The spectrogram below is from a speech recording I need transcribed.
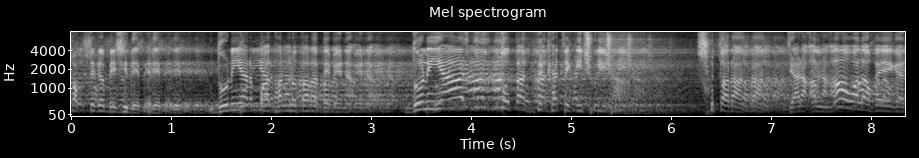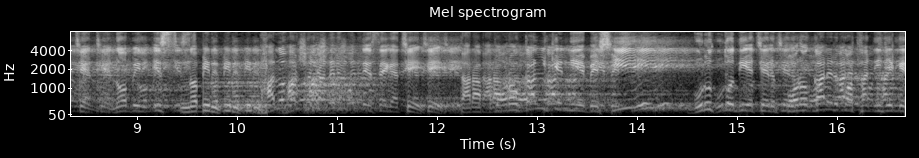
সব থেকে বেশি দেবে। দুনিয়ার প্রাধান্য তারা দেবে না। দুনিয়ার গুরুত্ব তাদের কাছে কিছুই না। সুতরাং যারা আল্লাহওয়ালা হয়ে গেছেন, নবীর নবীর ভালোবাসা যাদের মধ্যে এসে গেছে, তারা পরকালকে নিয়ে বেশি গুরুত্ব দিয়েছেন পরকালের কথা নিজেকে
